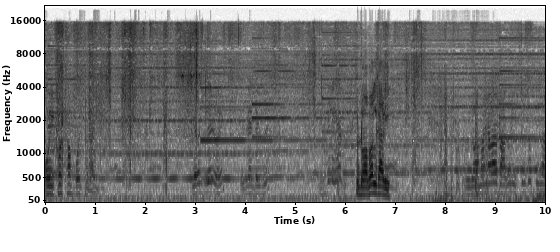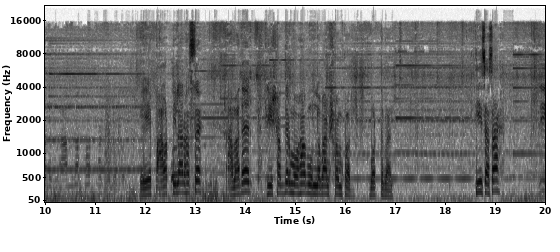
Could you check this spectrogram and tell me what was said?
ওই সব বই চলাই যেমন ডবল গাড়ি। এ পাওয়ার টিলার হচ্ছে আমাদের কৃষকদের মহা মূল্যবান সম্পদ বর্তমান। কি চাচা? জি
